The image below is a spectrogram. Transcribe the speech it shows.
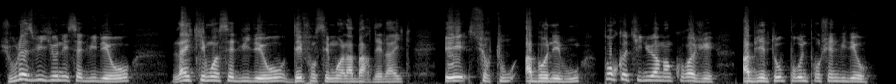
Je vous laisse visionner cette vidéo. Likez-moi cette vidéo, défoncez-moi la barre des likes et surtout abonnez-vous pour continuer à m'encourager. A bientôt pour une prochaine vidéo.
